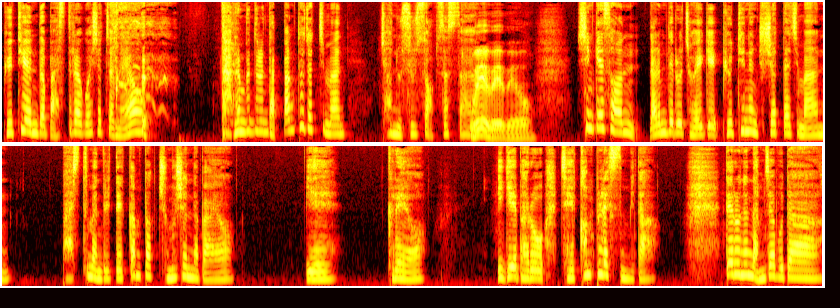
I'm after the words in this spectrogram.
Beauty and the Bust라고 하셨잖아요. 다른 분들은 다 빵 터졌지만 전 웃을 수 없었어요. 왜, 왜, 왜요? 신께선 나름대로 저에게 beauty는 주셨다지만 바스트 만들 때 깜빡 주무셨나 봐요. 예, 그래요. 이게 바로 제 컴플렉스입니다. 때로는 남자보다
